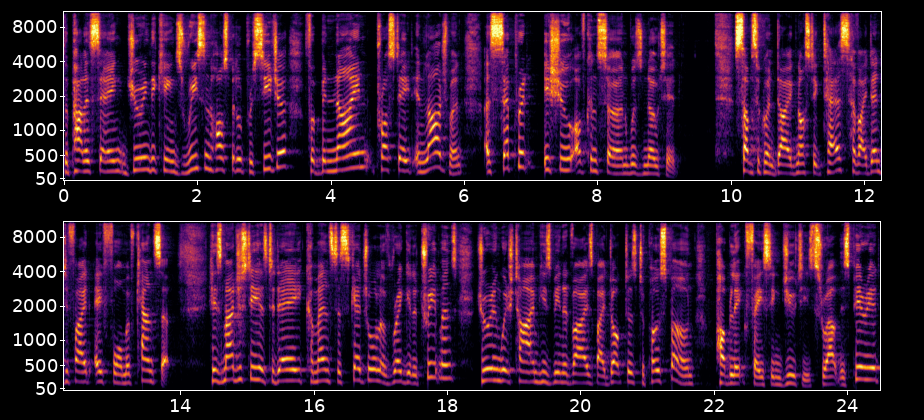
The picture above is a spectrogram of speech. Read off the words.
The palace saying during the King's recent hospital procedure for benign prostate enlargement, a separate issue of concern was noted. Subsequent diagnostic tests have identified a form of cancer. His Majesty has today commenced a schedule of regular treatments, during which time he's been advised by doctors to postpone public facing duties. Throughout this period,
